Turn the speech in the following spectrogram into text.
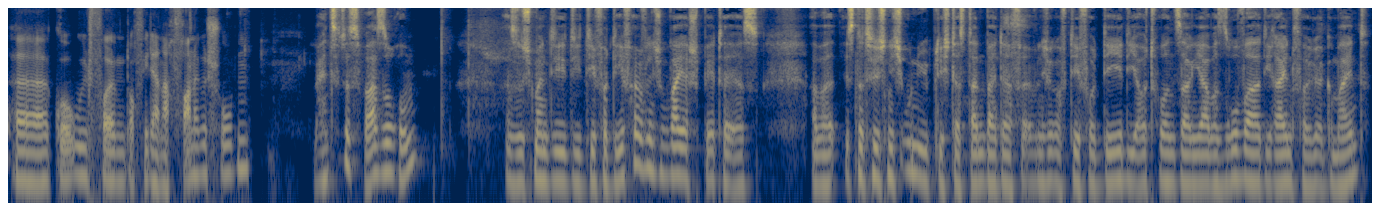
äh, Goa'uld-Folgen doch wieder nach vorne geschoben. Meinst du, das war so rum? Also ich meine, die, die DVD-Veröffentlichung war ja später erst. Aber ist natürlich nicht unüblich, dass dann bei der Veröffentlichung auf DVD die Autoren sagen, ja, aber so war die Reihenfolge gemeint.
